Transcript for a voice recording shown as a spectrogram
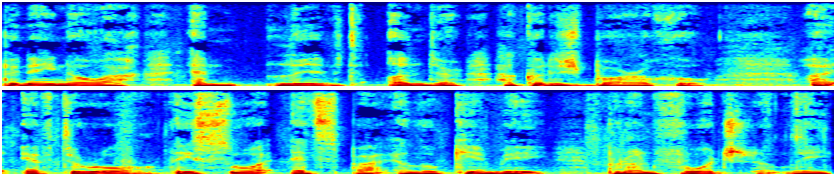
b'nei Noach and lived under Hakadosh Baruch Hu. Uh, after all, they saw Etzba Elokimi, but unfortunately,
